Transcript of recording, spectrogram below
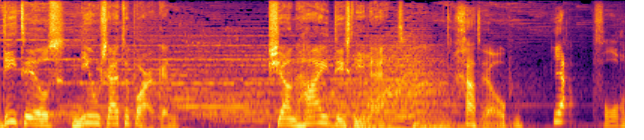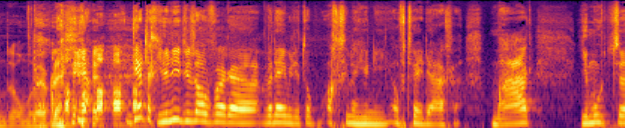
Details, nieuws uit de parken. Shanghai Disneyland. Gaat weer open. Ja, Volgende onderwerp. Nee. ja, 30 juni, dus over, eh, we nemen dit op 28 juni, over twee dagen. Maar je moet, eh,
